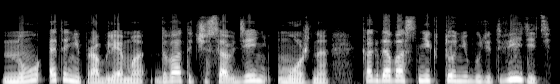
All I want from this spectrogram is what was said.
«Ну, это не проблема. Два-то часа в день можно. Когда вас никто не будет видеть,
